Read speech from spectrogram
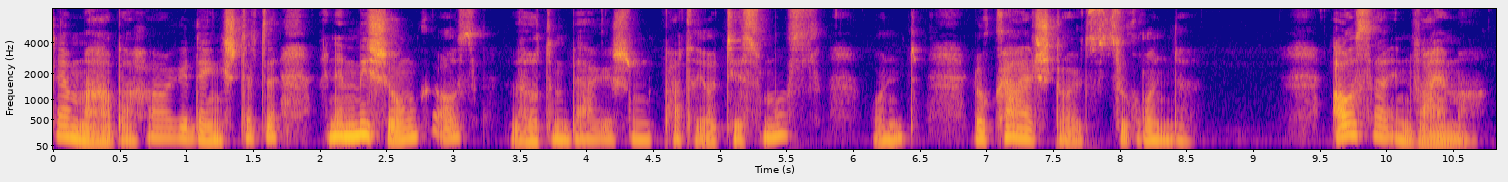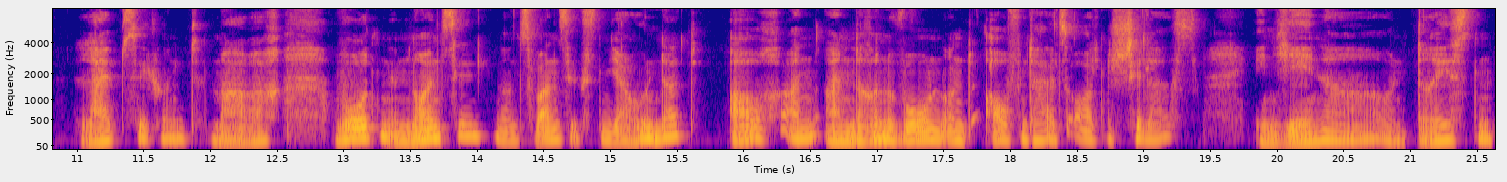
der Marbacher Gedenkstätte eine Mischung aus württembergischem Patriotismus und Lokalstolz zugrunde. Außer in Weimar, Leipzig und Marbach wurden im 19. und 20. Jahrhundert auch an anderen Wohn- und Aufenthaltsorten Schillers, in Jena und Dresden,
